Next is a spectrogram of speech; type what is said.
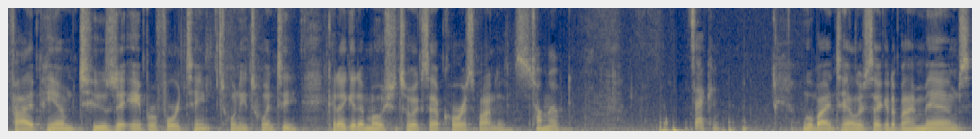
5 PM Tuesday, April 14th, 2020. Could I get a motion to accept correspondence? So moved. Second. Moved by Taylor, seconded by Mims.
